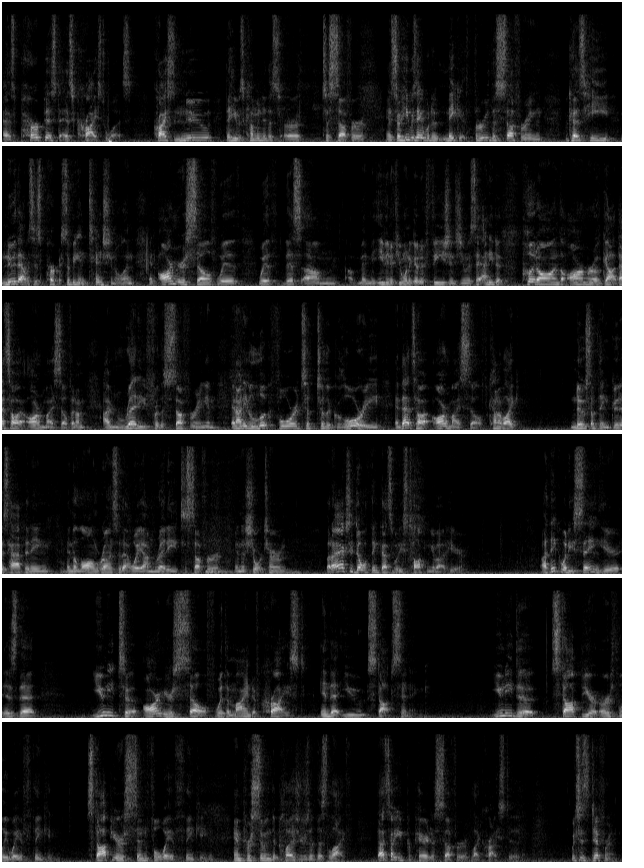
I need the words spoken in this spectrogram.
as purposed as Christ was. Christ knew that he was coming to this earth to suffer, and so he was able to make it through the suffering because he knew that was his purpose. So be intentional and, and arm yourself with with this. Um, even if you want to go to Ephesians, you want to say, "I need to put on the armor of God." That's how I arm myself, and I'm I'm ready for the suffering, and and I need to look forward to to the glory, and that's how I arm myself. Kind of like know something good is happening in the long run, so that way I'm ready to suffer in the short term. But I actually don't think that's what he's talking about here. I think what he's saying here is that you need to arm yourself with the mind of Christ in that you stop sinning. You need to stop your earthly way of thinking, stop your sinful way of thinking, and pursuing the pleasures of this life. That's how you prepare to suffer like Christ did, which is different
